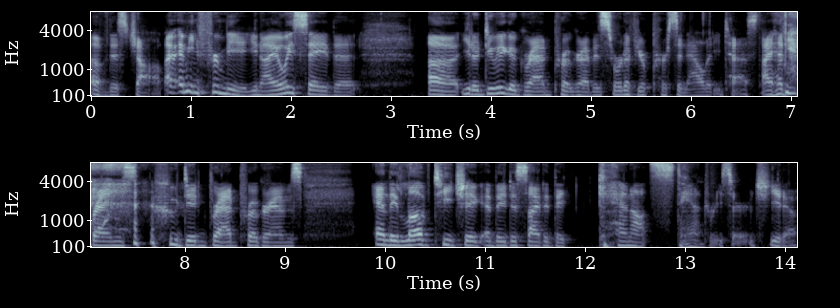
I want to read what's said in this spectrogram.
of this job. I, I mean, for me, you know, I always say that. Uh, you know, doing a grad program is sort of your personality test. I had friends who did grad programs and they loved teaching and they decided they cannot stand research, you know.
